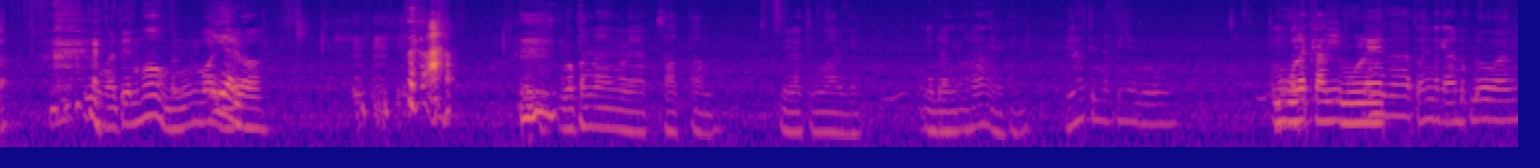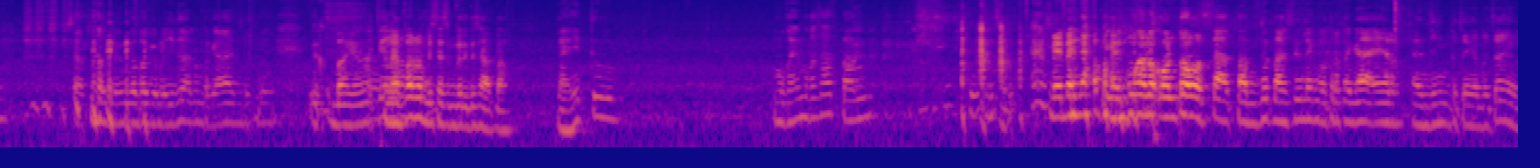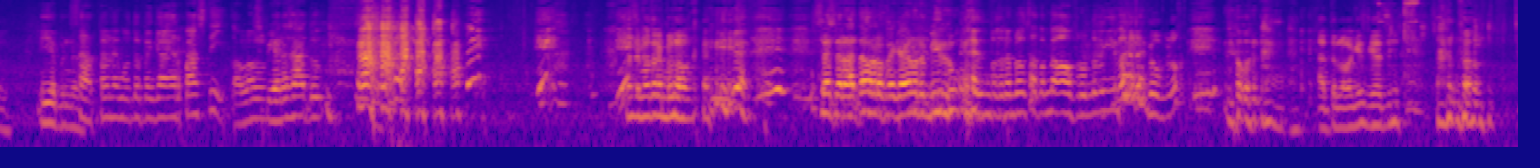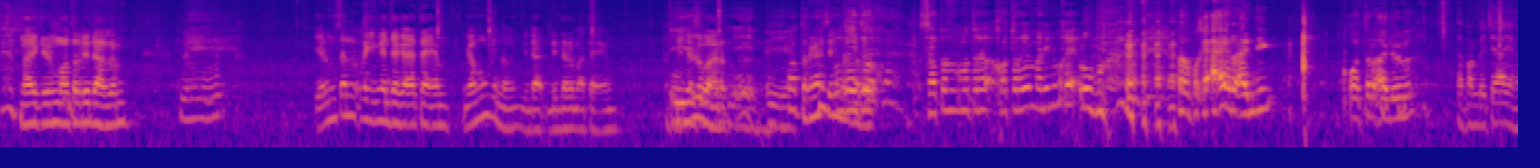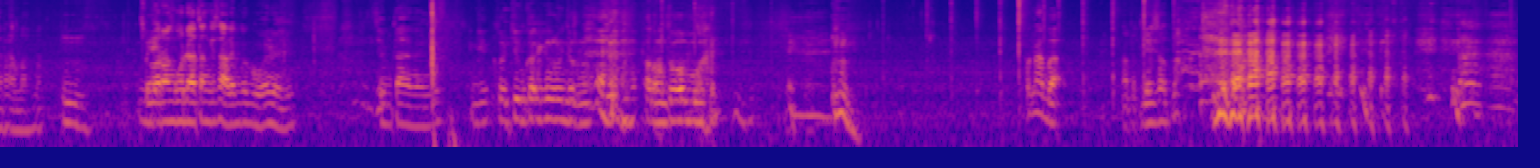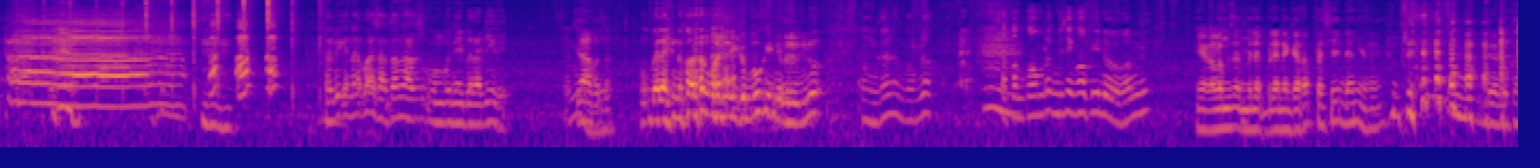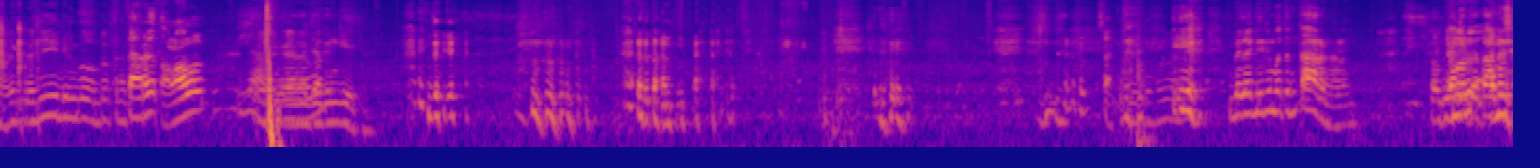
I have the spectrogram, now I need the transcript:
Lu matiin momen, monyet. iya loh Gua pernah ngeliat satpam dilatin warga nyebrangin orang ya kan dilatin tapinya gue mulet kali mulet. Enggak tuanya pakai anduk doang. Satpam nggak pakai baju satpam pakai anduk doang. Gak kebayang Tapi Kenapa lo bisa sebut itu siapa? nah itu. Mukanya muka satpam bedanya apa Mana kontol? satpam tuh pasti naik motor PGR anjing percaya nggak percaya lu? Iya bener. satpam naik motor PGR pasti tolol. Spionnya satu. masih motornya belok Iya. Rata-rata orang pegangan udah biru. motor belok satpamnya off road tapi gimana goblok atau logis gak sih satpam parkirin motor di dalam ya lu misalnya lagi ngejaga ATM nggak mungkin dong di, da- di dalam ATM pasti di luar Iya. motor nggak sih Enggak itu motor? satu motor kotornya mandiin pakai lumpur. pakai air anjing. Kotor aja lu. satpam BCA yang ramah mah Hmm. orang gua datang ke Salim ke gua deh cium tangan Kau cium kaki ngelunjuk lu. Orang tua bukan. Pernah, Mbak? Apa jadi satpam? Tapi kenapa satpam harus mempunyai bela diri? Kenapa tuh? Mau belain orang mau digebukin dia belain lu. enggak lah goblok satpam komplek bisa ngopi doang nih ya kalau misalnya bela, bela negara presiden gitu Udah kali presiden goblok tentara tolol Iya, ngejagain gitu. sakit ini pula Iya, bela diri sama tentara ngalang. Kalau penyakit tetanus.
